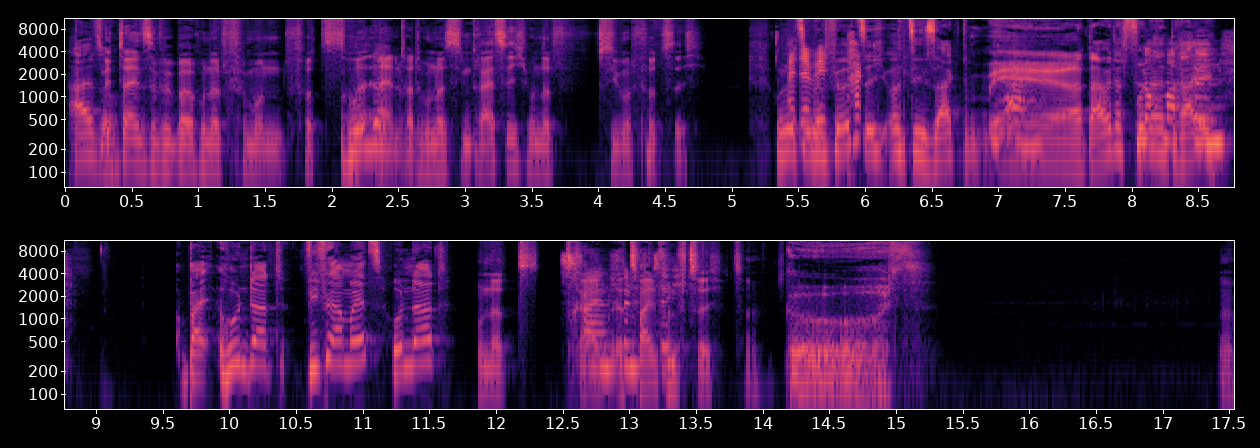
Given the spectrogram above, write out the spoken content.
Also, Mit deinen sind wir bei 145. 100 Nein, warte, 137, 147. Alter, wir 147 und sie sagt mehr. David hat drei. fünf. Bei 100, wie viel haben wir jetzt? 100? 152. Gut. Ja.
